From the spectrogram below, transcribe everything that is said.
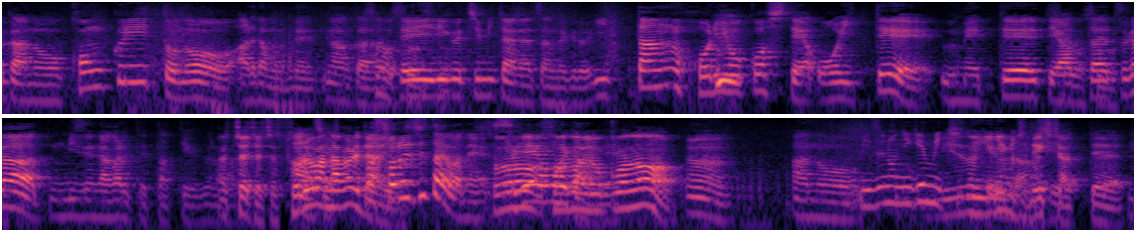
んかあのコンクリートのあれだもんねなんか出入り口みたいなやつなんだけど一旦掘り起こして置いて埋めてってやったやつが水に流れてったっていうあ違う違う違うそれは流れてないあそれ自体はねそすげえのその重いから、ね、横のうん。あの水の逃げ道水の逃げ道できちゃって。う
